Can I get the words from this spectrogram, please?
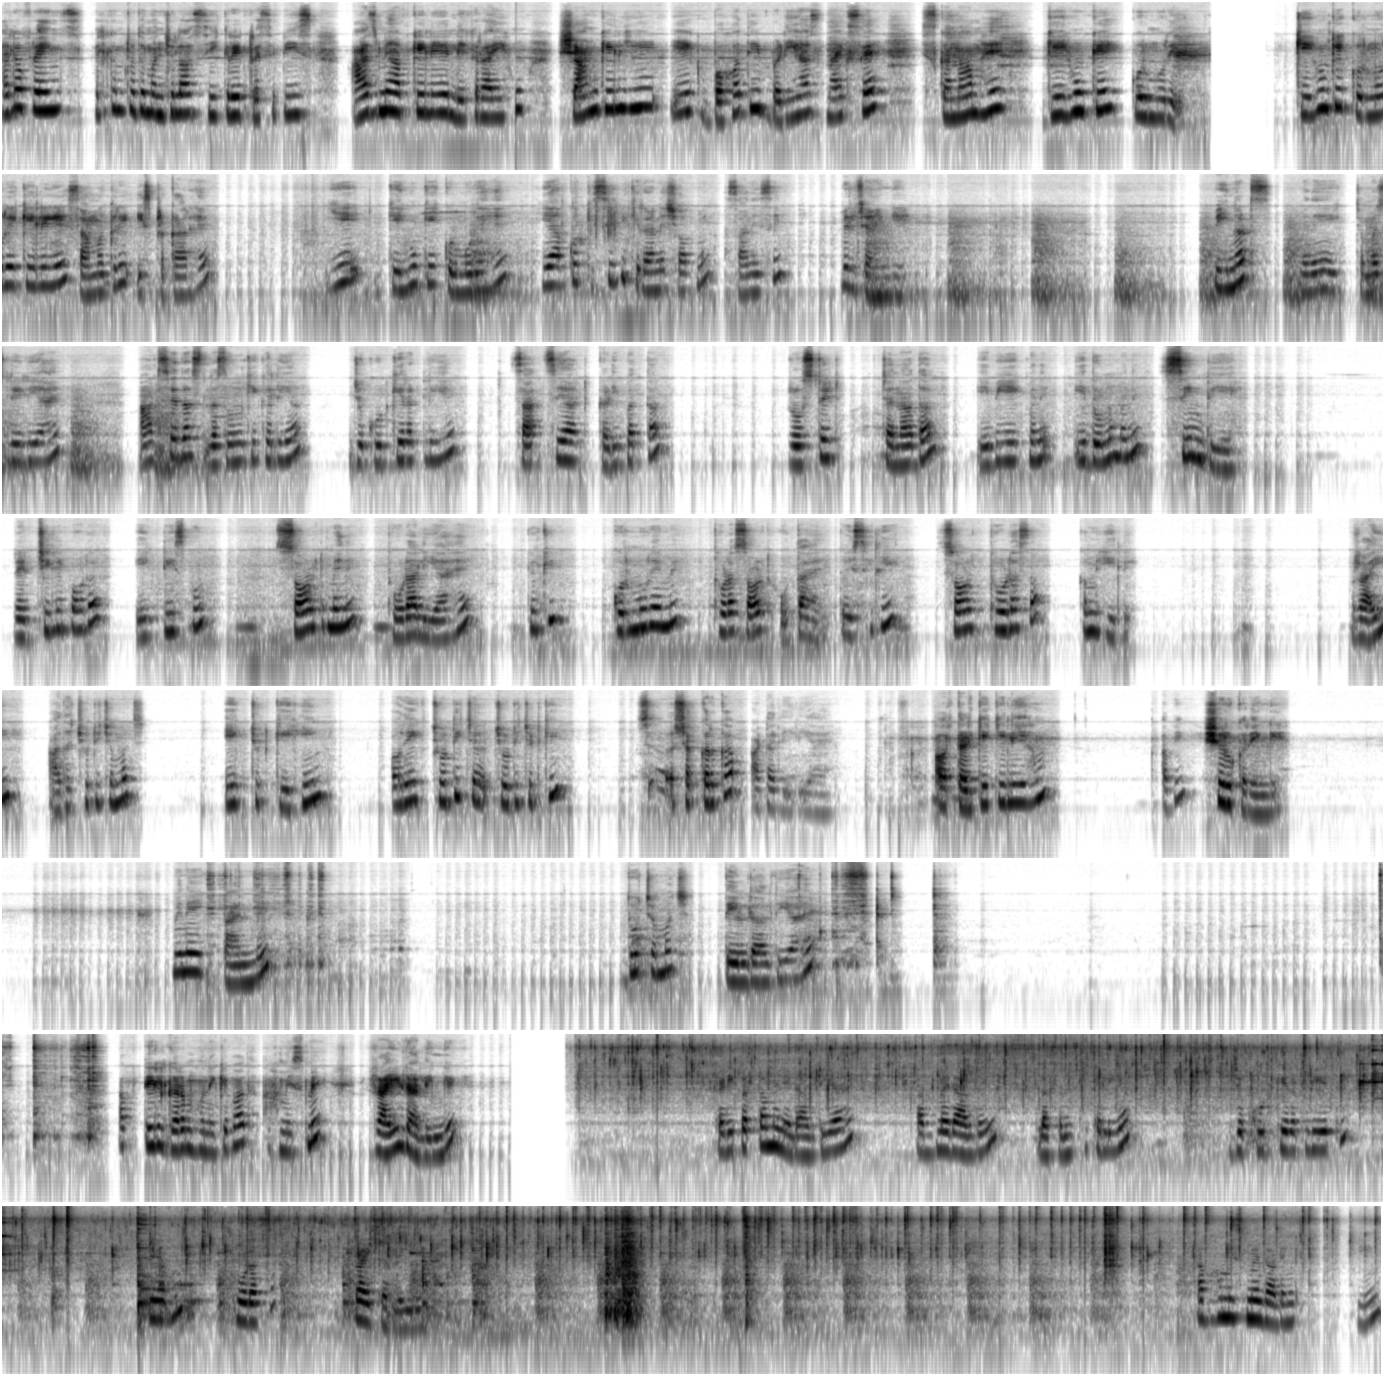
Hello friends welcome to the Manjula secret recipes आज मैं आपके लिए लेकर आई हूँ शाम के लिए एक बहुत ही बढ़िया स्नैक्स है, जिसका नाम है गेहूँ के कुरमुरे। गेहूँ के कुरमुरे के लिए सामग्री इस प्रकार है। ये गेहूँ के कुरमुरे हैं। ये आपको किसी भी किराने शॉप में आसानी से मिल जाएँगे। पीनट्स मैंने एक चम्मच ले लिया है। आठ से दस लहसुन की कलियाँ जो कूट के रख ली है, सात से आठ कड़ी पत्ता, रोस्टेड चना दाल, ये भी एक मैंने, ये दोनों मैंने सीम लिए हैं। रेड चिली पाउडर, एक टीस्पून। सॉल्ट मैंने थोड़ा लिया है, क्योंकि कुरमुरे में थोड़ा सॉल्ट होता है तो इसीलिए सॉल्ट थोड़ा सा कम ही ले। राई, आधा छोटी चम्मच, एक चुटकी हींग और एक छोटी छोटी चुटकी शक्कर का आटा ले लिया है। और तड़के के लिए हम अभी शुरू करेंगे। मैंने एक पैन में दो चम्मच तेल डाल दिया है। अब तेल गर्म होने के बाद हम इसमें राई डालेंगे। कड़ी पत्ता मैंने डाल दिया है। अब मैं डाल रही लहसुन की कलियाँ, जो कूट के रख लिए थे। इसे अब हम थोड़ा सा फ्राई कर लेंगे। अब हम इसमें डालेंगे हींग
